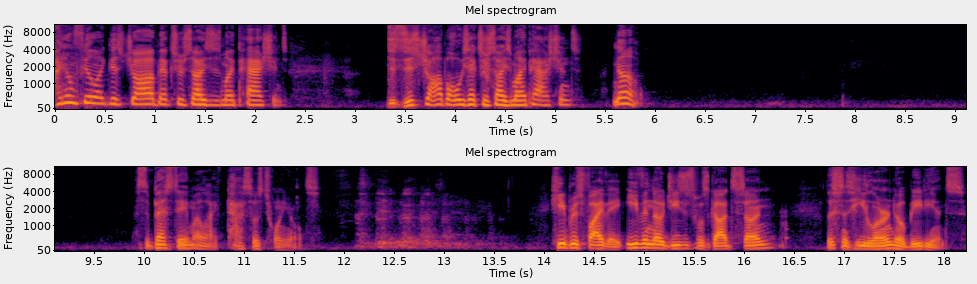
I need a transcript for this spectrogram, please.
I don't feel like this job exercises my passions. Does this job always exercise my passions? No. That's the best day of my life, past those 20 year olds. Hebrews 5 8, even though Jesus was God's son, listen, he learned obedience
